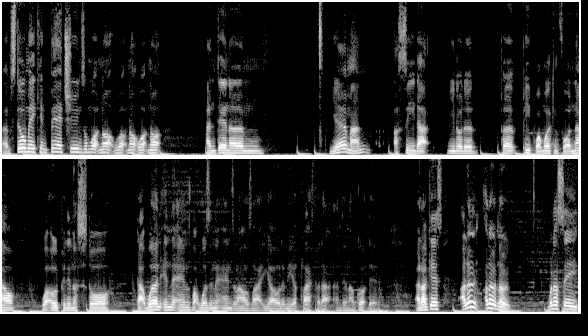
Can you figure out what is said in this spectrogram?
Um, still making bare tunes and whatnot, whatnot, whatnot. And then, um, yeah, man, I see that you know the per people I'm working for now were opening a store that weren't in the ends but was in the ends, and I was like, yo, let me apply for that. And then I got there, and I guess I don't, I don't know. When I say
